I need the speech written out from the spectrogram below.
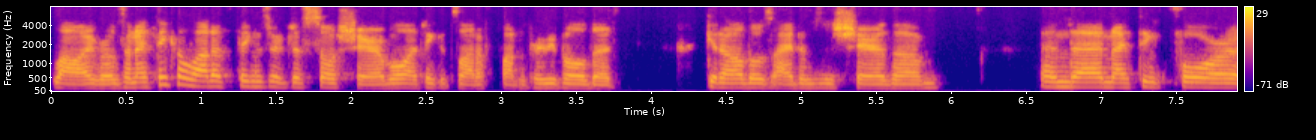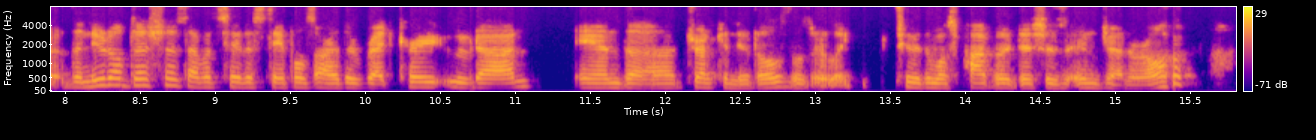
lao egg rolls. And I think a lot of things are just so shareable. I think it's a lot of fun for people to get all those items and share them. And then I think for the noodle dishes, I would say the staples are the red curry udon and the drunken noodles. Those are like two of the most popular dishes in general.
